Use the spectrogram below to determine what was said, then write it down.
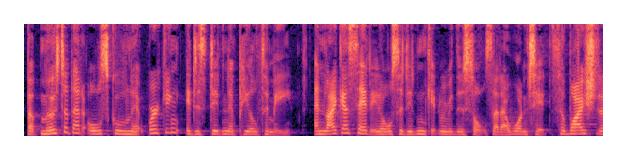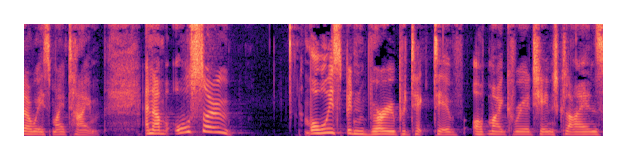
But most of that old school networking, it just didn't appeal to me. And like I said, it also didn't get me the results that I wanted. So why should I waste my time? And I've also I've always been very protective of my career change clients,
